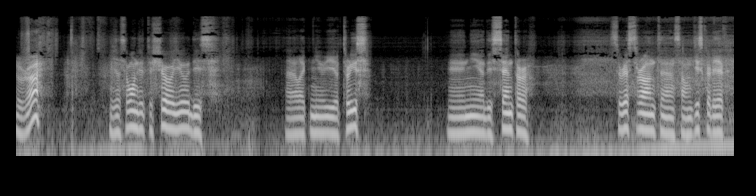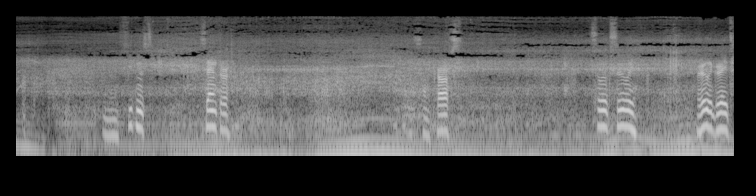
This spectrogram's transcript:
Hurrah! Just wanted to show you this uh, like New Year trees uh, near the center it's a restaurant and some discotheque and fitness center. Some cars it looks really really great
